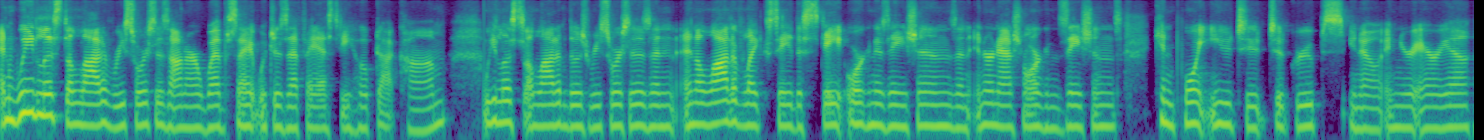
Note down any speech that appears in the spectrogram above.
And we list a lot of resources on our website, which is fasdhope.com. We list a lot of those resources and and a lot of like say the state organizations and international organizations can point you to to groups, you know, in your area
